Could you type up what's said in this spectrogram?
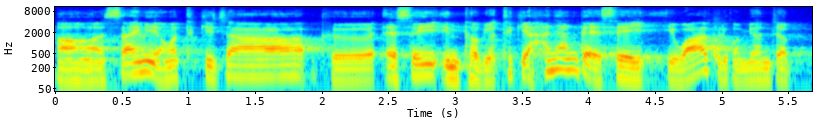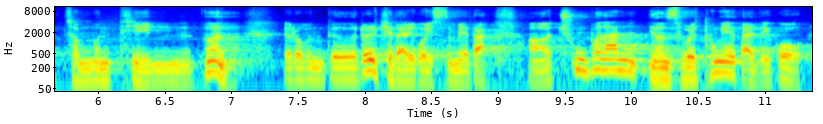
어, 사이미 영어 특기자 그 에세이 인터뷰, 특히 한양대 에세이와 그리고 면접 전문팀은 여러분들을 기다리고 있습니다. 어, 충분한 연습을 통해 가지고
